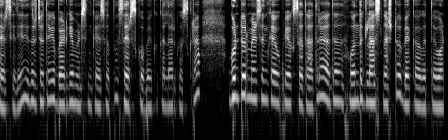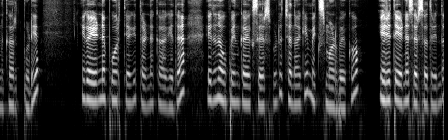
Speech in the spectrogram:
ಸೇರಿಸಿದ್ದೀನಿ. ಇದ್ರ ಜೊತೆಗೆ ಬ್ಯಾಡ್ಗೆ ಮೆಣಸಿನ್ಕಾಯಿ ಸ್ವಲ್ಪ ಸೇರಿಸ್ಕೋಬೇಕು ಕಲರ್ಗೋಸ್ಕರ. ಗುಂಟೂರು ಮೆಣಸಿನ್ಕಾಯಿ ಉಪಯೋಗಿಸೋದಾದರೆ ಅದು ಒಂದು ಗ್ಲಾಸ್ನಷ್ಟು ಬೇಕಾಗುತ್ತೆ ಒಣಕಾರದ ಪುಡಿ. ಈಗ ಎಣ್ಣೆ ಪೂರ್ತಿಯಾಗಿ ತಣ್ಣಕ್ಕಾಗಿದೆ. ಇದನ್ನು ಉಪ್ಪಿನಕಾಯಿಗೆ ಸೇರಿಸ್ಬಿಟ್ಟು ಚೆನ್ನಾಗಿ ಮಿಕ್ಸ್ ಮಾಡಬೇಕು. ಈ ರೀತಿ ಎಣ್ಣೆ ಸೇರಿಸೋದ್ರಿಂದ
